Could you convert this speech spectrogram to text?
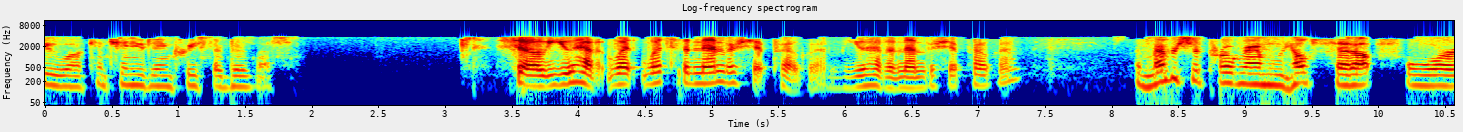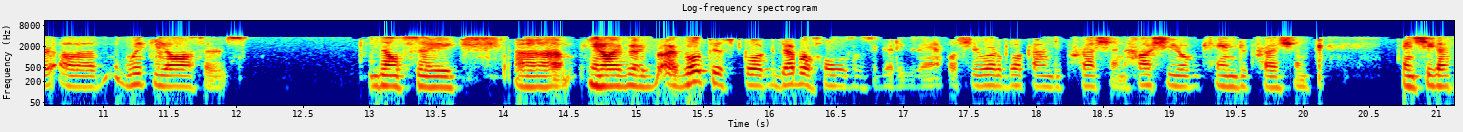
to uh, continue to increase their business. So you have what? What's the membership program? You have a membership program? the membership program we help set up for uh, with the authors. They'll say, um, you know, I, I wrote this book. Deborah Holes is a good example. She wrote a book on depression, how she overcame depression, and she got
